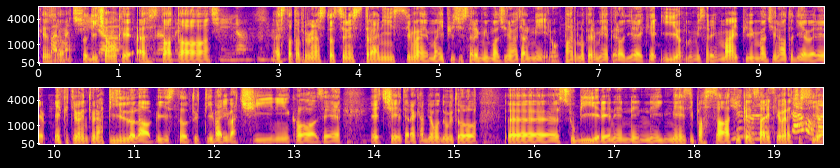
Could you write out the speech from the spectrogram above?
Esatto, farmacia, diciamo che è stata- medicina. Mhm. È stata proprio una situazione stranissima e mai più ci saremmo immaginati, almeno parlo per me, però direi che io non mi sarei mai più immaginato di avere effettivamente una pillola, visto tutti i vari vaccini, cose, eccetera, che abbiamo dovuto eh, subire ne- ne- nei mesi passati. Io Pensare che ora ci aspettavo, Ma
